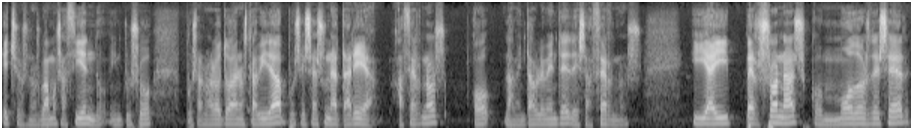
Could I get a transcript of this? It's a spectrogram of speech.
hechos, nos vamos haciendo. Incluso, pues a lo largo de toda nuestra vida, pues esa es una tarea, hacernos o, lamentablemente, deshacernos. Y hay personas con modos de ser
